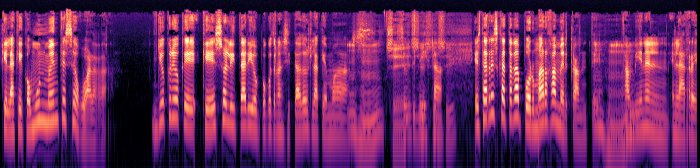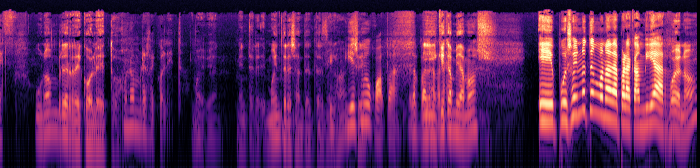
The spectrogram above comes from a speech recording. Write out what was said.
que la que comúnmente se guarda. Yo creo que, que es solitario o poco transitado es la que más se utiliza. Está rescatada por Marga Mercante, también en, en la red. Un hombre recoleto. Un hombre recoleto. Muy bien. Muy interesante el término. ¿eh? y es muy guapa la palabra. ¿Y qué cambiamos? Eh, pues hoy no tengo nada para cambiar. Bueno.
